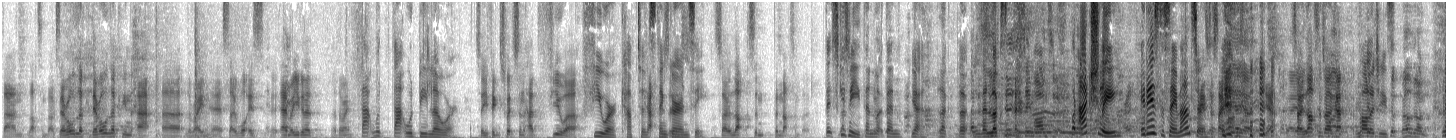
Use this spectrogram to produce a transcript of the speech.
than Luxembourg. So they're all look, they're all looking at uh, Lorraine here. So what is Emma? Are you going to uh, Lorraine? That would that would be lower. So you think Switzerland had fewer fewer captives, captives than Guernsey? So Luxem- than Luxembourg. Excuse me, then then yeah, look, look, then Luxembourg. the same answer. But actually, it is the same answer. It's the same answer. yeah, yeah. yeah. So Luxembourg. Had, Apologies. well done. so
